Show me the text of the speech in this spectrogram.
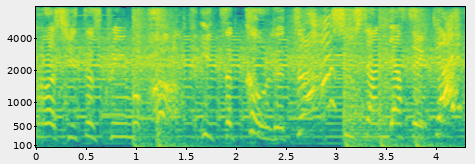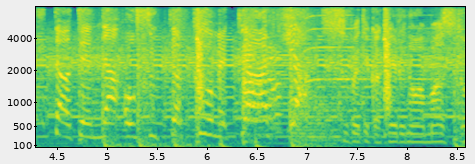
鳴らしてスクリームハッいつこれだすさんだ世界。立て直す革命家全てかけるのはマスト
